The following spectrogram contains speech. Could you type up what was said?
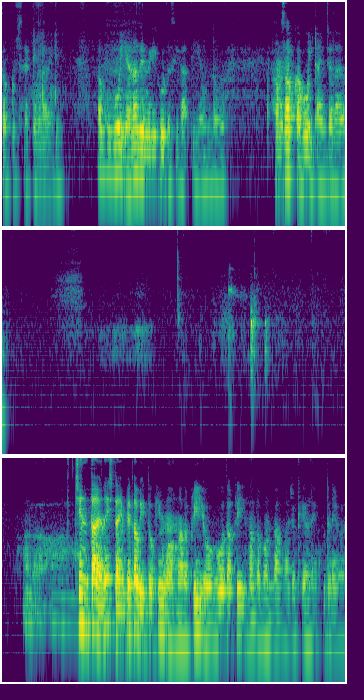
सब कुछ सेटिंग लाने की अब वो ही है ना ज़िंदगी खुद सिखाती है मतलब। हम सब का वो ही टाइम चला है? चिंता है ना इस टाइम पे, तभी तो क्यों? हम मतलब फ्री हो, वो था फ्री मतलब बंदा हुआ जो खेलने, कूदने में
